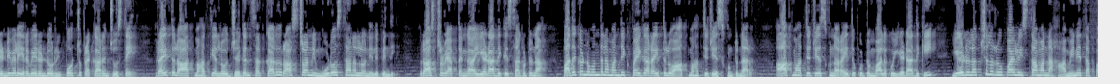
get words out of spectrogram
రెండు వేల ఇరవై రెండు రిపోర్టు ప్రకారం చూస్తే రైతుల ఆత్మహత్యల్లో జగన్ సర్కారు రాష్ట్రాన్ని మూడో స్థానంలో నిలిపింది. రాష్ట్ర వ్యాప్తంగా ఏడాదికి సగటున పదకొండు వందల మందికి పైగా రైతులు ఆత్మహత్య చేసుకుంటున్నారు. ఆత్మహత్య చేసుకున్న రైతు కుటుంబాలకు ఏడాదికి ఏడు లక్షల రూపాయలు ఇస్తామన్న హామీనే తప్ప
